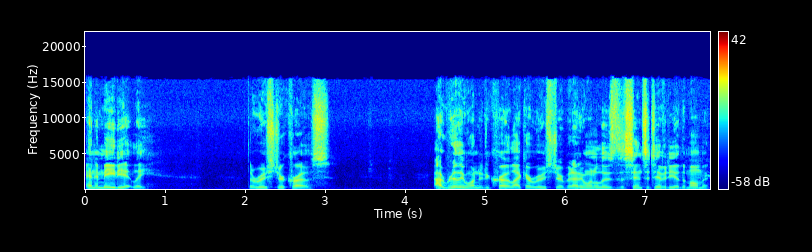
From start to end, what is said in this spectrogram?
and immediately, the rooster crows. I really wanted to crow like a rooster, but I didn't want to lose the sensitivity of the moment.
